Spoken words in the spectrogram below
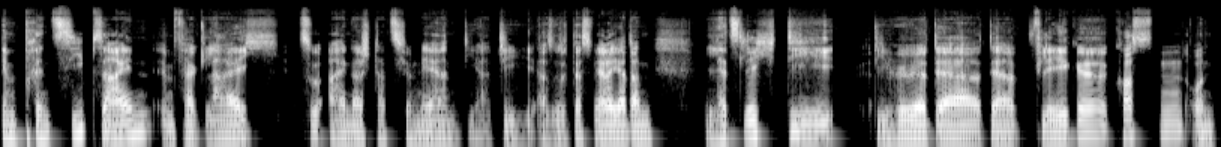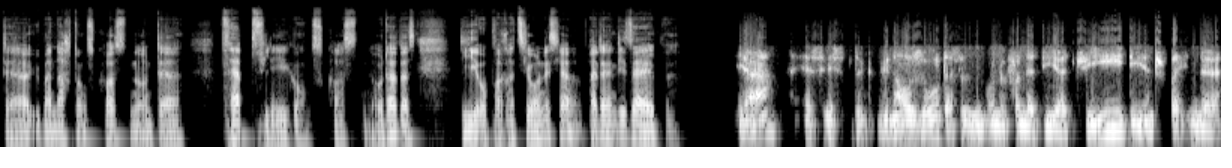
im Prinzip sein im Vergleich zu einer stationären DRG. Also das wäre ja dann letztlich die, die Höhe der, der Pflegekosten und der Übernachtungskosten und der Verpflegungskosten, oder? Das, die Operation ist ja weiterhin dieselbe. Ja, es ist genau so, dass im Grunde von der DRG die entsprechende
